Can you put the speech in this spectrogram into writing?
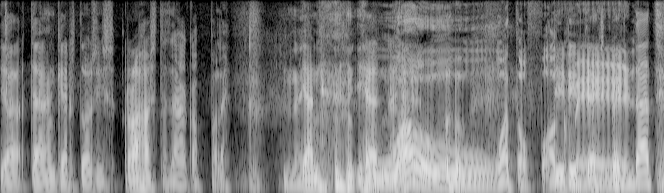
ja tämähän kertoo siis rahasta tää kappale. ne, Jän, jännä. wow, what the fuck Didn't man? expect that.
